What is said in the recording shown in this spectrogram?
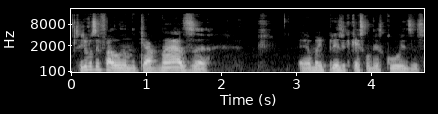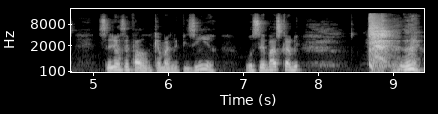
seja você falando que a NASA é uma empresa que quer esconder as coisas, seja você falando que é uma gripezinha, você basicamente.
